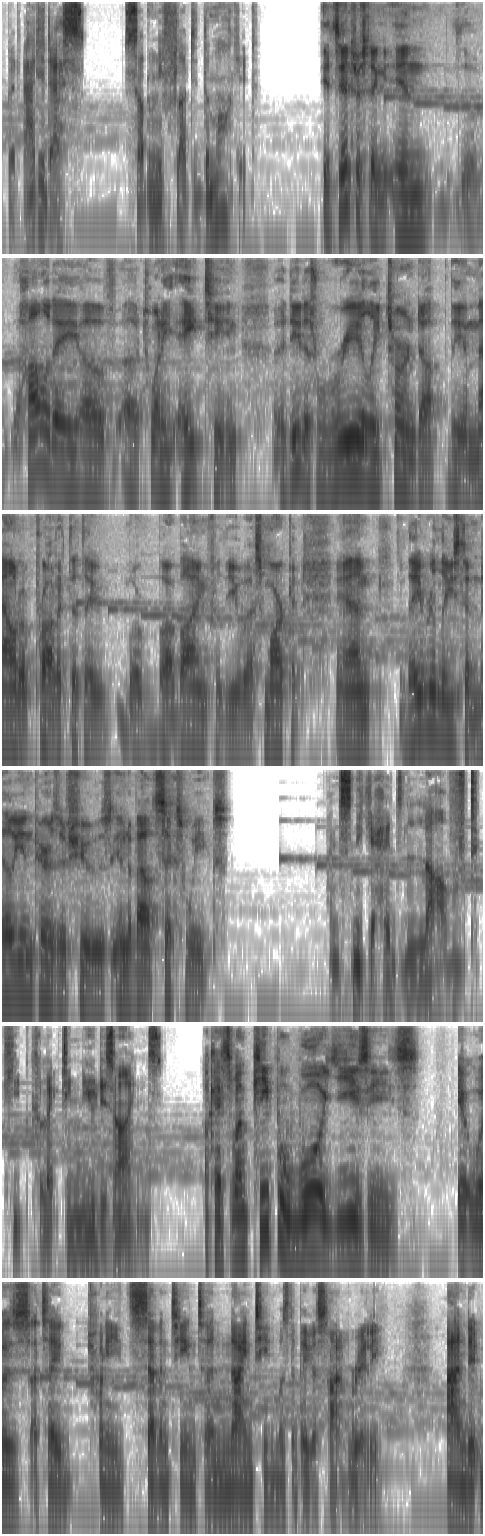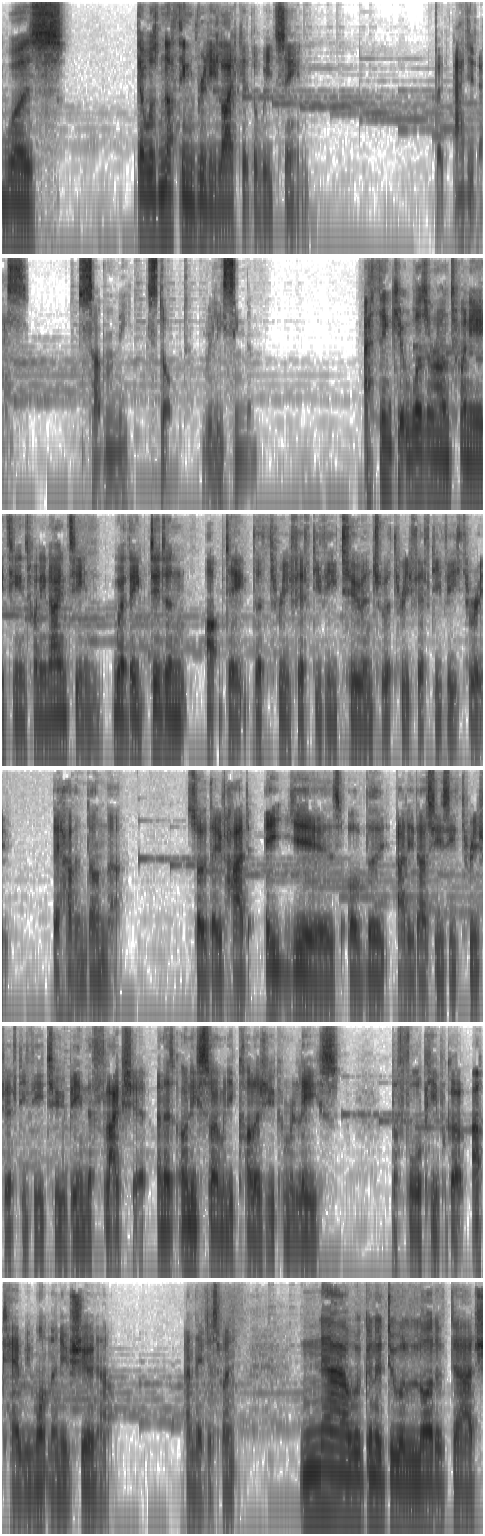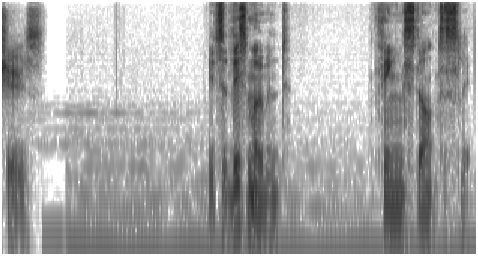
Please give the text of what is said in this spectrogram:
But Adidas suddenly flooded the market. It's interesting. In the holiday of uh, 2018, Adidas really turned up the amount of product that they were buying for the US market. And they released a million pairs of shoes in about six weeks and sneakerheads love to keep collecting new designs. Okay, so when people wore Yeezys, it was, I'd say, 2017 to 19 was the biggest time, really. And it was, there was nothing really like it that we'd seen. But Adidas suddenly stopped releasing them. I think it was around 2018, 2019, where they didn't update the 350 V2 into a 350 V3. They haven't done that. So they've had eight years of the Adidas Yeezy 350 V2 being the flagship, and there's only so many colors you can release before people go, okay, we want the new shoe now. And they just went, now nah, we're going to do a lot of dad shoes. It's at this moment things start to slip.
